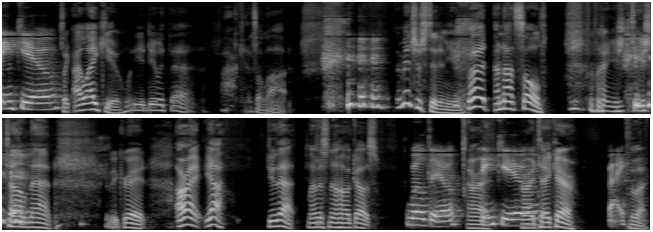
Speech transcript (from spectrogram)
Thank you. It's like I like you. What do you do with that? Fuck, that's a lot. I'm interested in you, but I'm not sold. you, should, you should tell him that. It'd be great. All right, yeah, do that. Let us know how it goes. Will do. All right. Thank you. All right, take care. Bye. Bye bye.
